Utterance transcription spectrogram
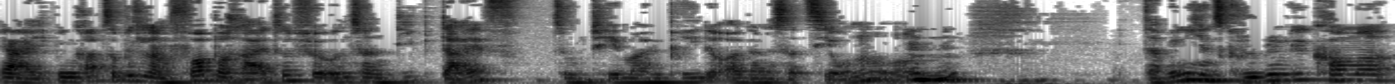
Ja, ich bin gerade so ein bisschen am Vorbereiten für unseren Deep Dive zum Thema hybride Organisationen und mhm. da bin ich ins Grübeln gekommen,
